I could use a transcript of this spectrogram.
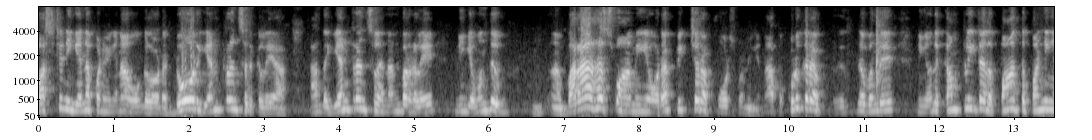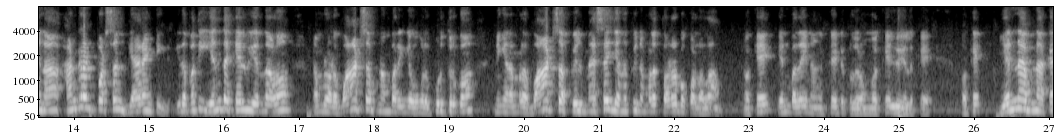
ஃபர்ஸ்ட் நீங்க என்ன பண்ணுவீங்கன்னா உங்களோட டோர் என்ட்ரன்ஸ் இருக்கு இல்லையா? அந்த என்ட்ரன்ஸ்ல நண்பர்களே நீங்க வந்து வராக சுவாமியோட பிக்சரை போர்ஸ் பண்ணுவீங்க நான் அப்போ கொடுக்குற இதை வந்து நீங்க வந்து கம்ப்ளீட்டா அதை பார்த்து பண்ணீங்கன்னா ஹண்ட்ரட் பர்சன்ட் கேரண்டி இதை பத்தி எந்த கேள்வி இருந்தாலும் நம்மளோட வாட்ஸ்அப் நம்பர் இங்க உங்களுக்கு கொடுத்துருக்கோம். நீங்க நம்மள வாட்ஸ்அப்பில் மெசேஜ் அனுப்பி நம்மள தொடர்பு கொள்ளலாம். ஓகே என்பதை நாங்கள் கேட்டுக்கொள்கிறோம் உங்க கேள்விகளுக்கு. ஓகே என்ன அப்படின்னாக்க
